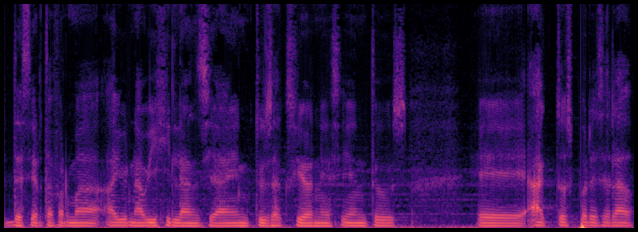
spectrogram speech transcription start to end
de cierta forma hay una vigilancia en tus acciones y en tus eh, actos por ese lado.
